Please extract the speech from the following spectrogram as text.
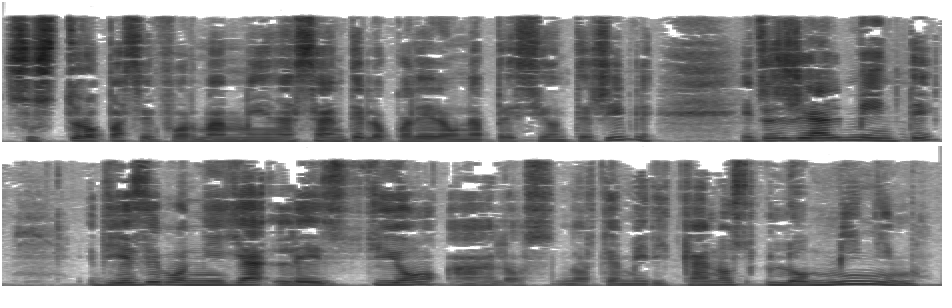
sus tropas en forma amenazante, lo cual era una presión terrible. Entonces realmente, Diez de Bonilla les dio a los norteamericanos lo mínimo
